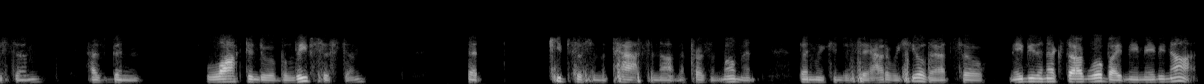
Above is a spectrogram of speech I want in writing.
system has been locked into a belief system that keeps us in the past and not in the present moment, then we can just say, how do we heal that? So maybe the next dog will bite me, maybe not.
